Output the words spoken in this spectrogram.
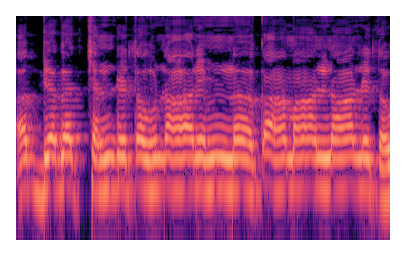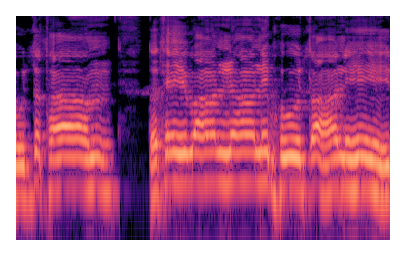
अभ्यगछन ऋतौ नारीम न कामान्नातौ तथा तथेवान्यानि भूतानि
